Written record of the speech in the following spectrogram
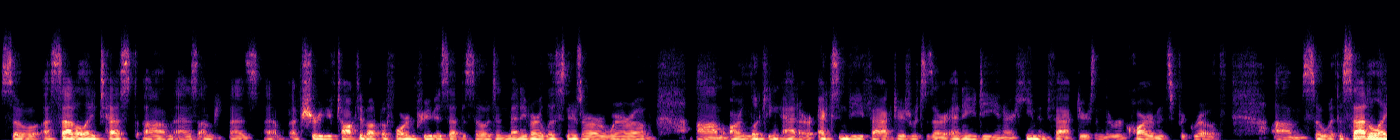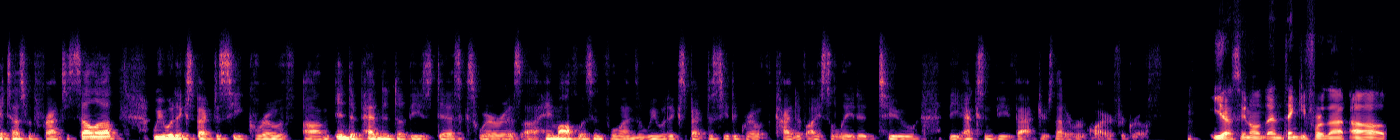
So a satellite test, um, as I'm as I'm sure you've talked about before in previous episodes, and many of our listeners are aware of, um, are looking at our X and V factors, which is our NAD and our Heman factors, and the requirements for growth. Um, so with a satellite test with Francisella, we would expect to see growth um, independent of these discs, whereas uh, Haemophilus influenza, we would expect to see the growth kind of isolated to the X and V factors that are required for growth. Yes, you know, and thank you for that. Uh,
